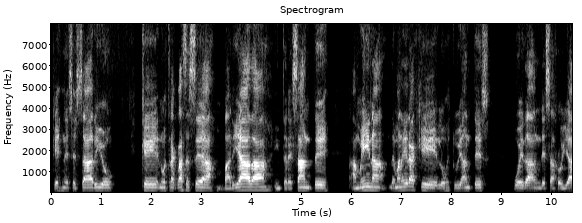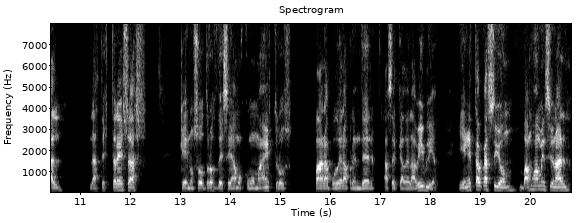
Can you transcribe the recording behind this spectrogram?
que es necesario que nuestra clase sea variada, interesante, amena, de manera que los estudiantes puedan desarrollar las destrezas que nosotros deseamos como maestros para poder aprender acerca de la Biblia. Y en esta ocasión vamos a mencionar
